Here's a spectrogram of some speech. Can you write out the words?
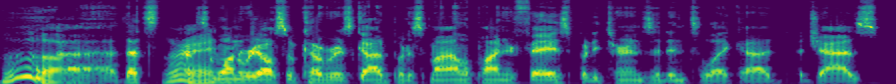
Oh, Uh, that's, all that's the one where he also covers "God Put a Smile Upon Your Face," but he turns it into like a, a jazz.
